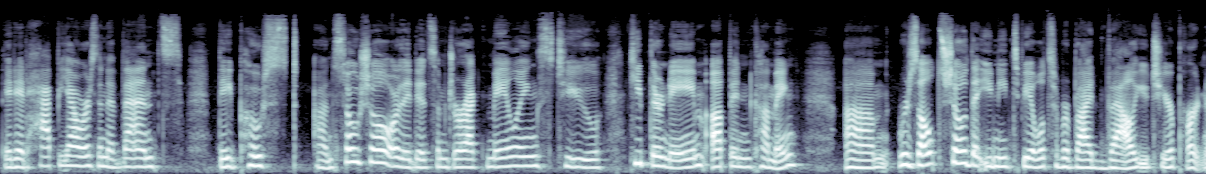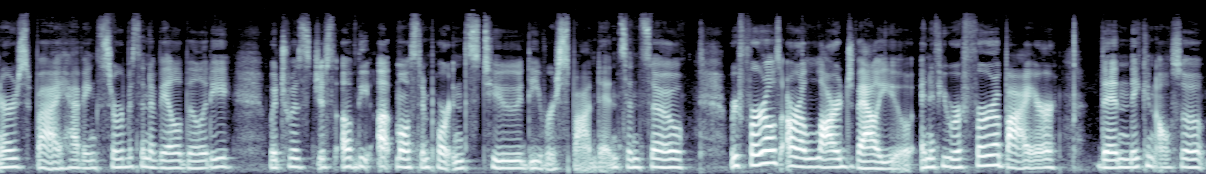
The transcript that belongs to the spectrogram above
They did happy hours and events. They post on social or they did some direct mailings to keep their name up and coming. Um, results showed that you need to be able to provide value to your partners by having service and availability, which was just of the utmost importance to the respondents. And so, referrals are a large value. And if you refer a buyer, then they can also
